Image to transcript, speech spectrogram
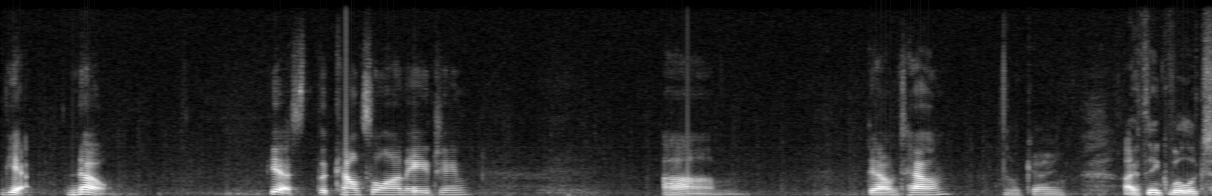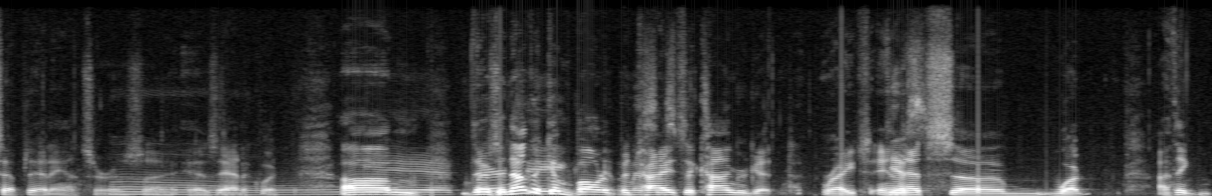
Yeah, no. Yes, the Council on Aging um, downtown. Okay. I think we'll accept that answer as, uh, as adequate. Um, yeah, there's another component besides the congregate, right? And Yes. that's uh, what I think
